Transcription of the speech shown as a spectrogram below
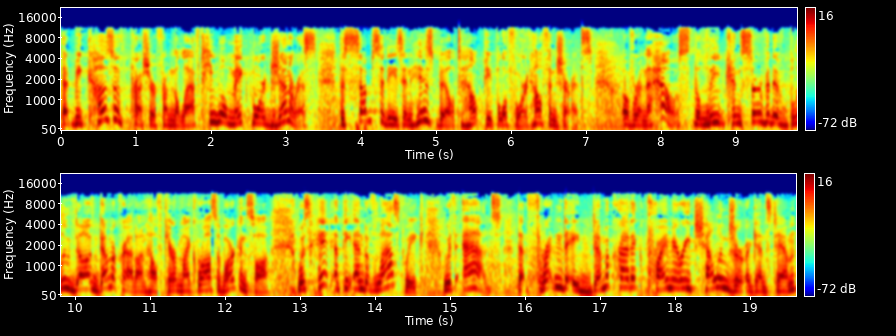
that because of pressure from the left, he will make more generous the subsidies in his bill to help people afford health insurance. Over in the House, the lead conservative blue dog Democrat on health care, Mike Ross of Arkansas, was hit at the end of last week with ads that threatened a Democratic primary challenger against him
